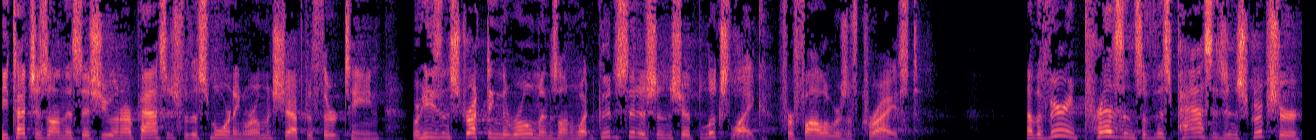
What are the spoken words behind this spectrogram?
He touches on this issue in our passage for this morning, Romans chapter 13, where he's instructing the Romans on what good citizenship looks like for followers of Christ. Now, the very presence of this passage in Scripture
